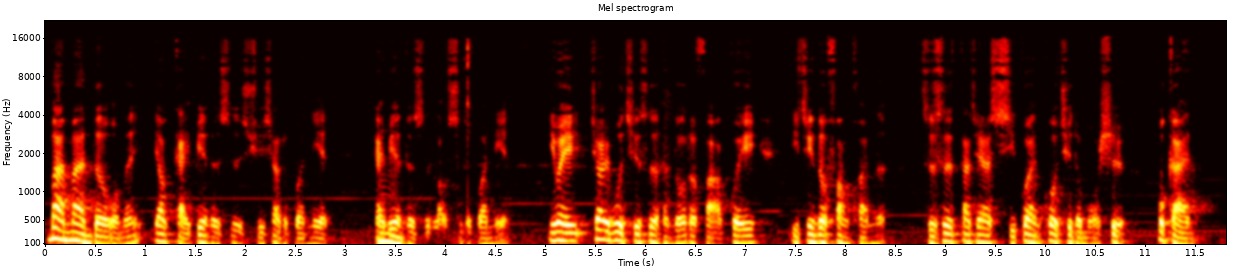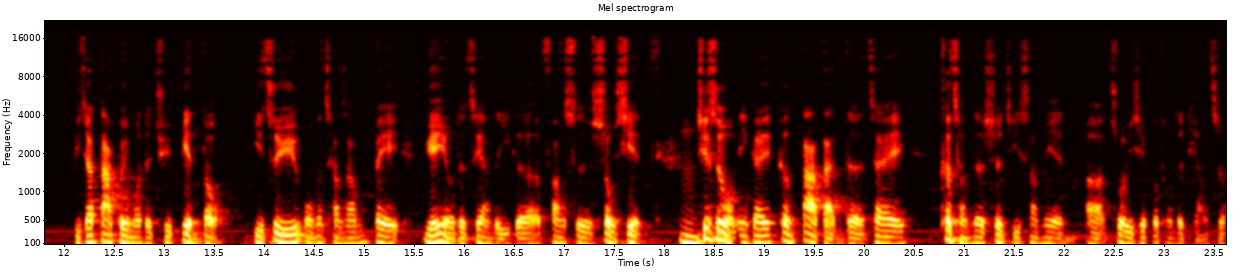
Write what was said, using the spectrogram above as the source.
慢慢的我们要改变的是学校的观念，改变的是老师的观念。因为教育部其实很多的法规已经都放宽了，只是大家习惯过去的模式，不敢比较大规模的去变动，以至于我们常常被原有的这样的一个方式受限。嗯，其实我们应该更大胆的在。课程的设计上面啊，做一些不同的调整。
